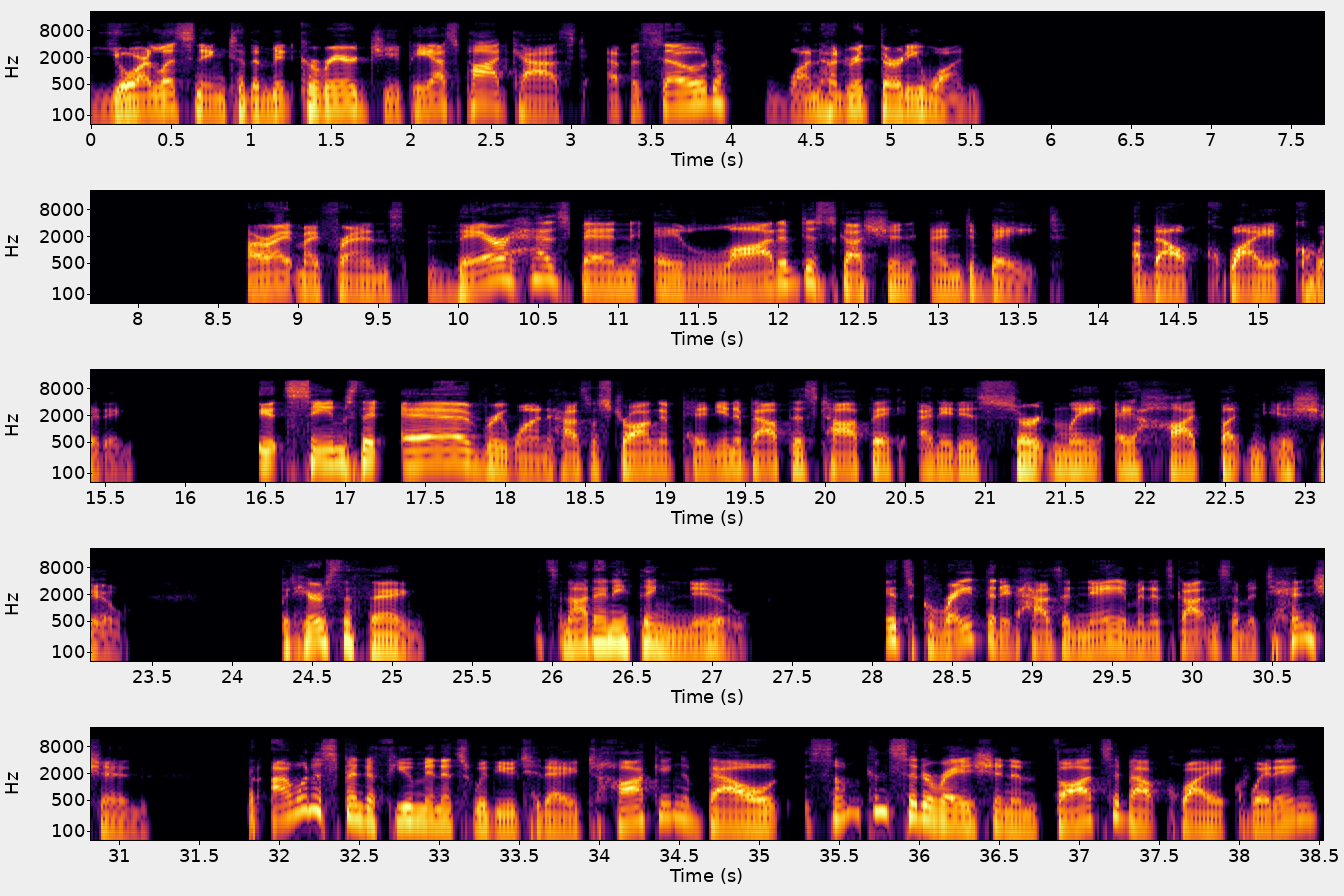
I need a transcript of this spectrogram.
You're listening to the Mid Career GPS Podcast, episode 131. All right, my friends, there has been a lot of discussion and debate about quiet quitting. It seems that everyone has a strong opinion about this topic, and it is certainly a hot button issue. But here's the thing it's not anything new it's great that it has a name and it's gotten some attention. But I want to spend a few minutes with you today talking about some consideration and thoughts about quiet quitting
